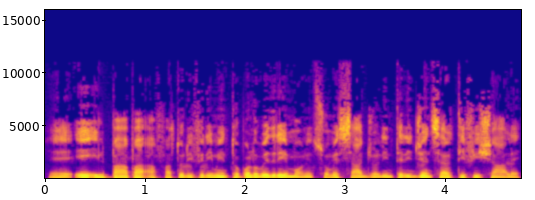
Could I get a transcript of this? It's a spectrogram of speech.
eh, e il Papa ha fatto riferimento, poi lo vedremo nel suo messaggio, all'intelligenza artificiale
